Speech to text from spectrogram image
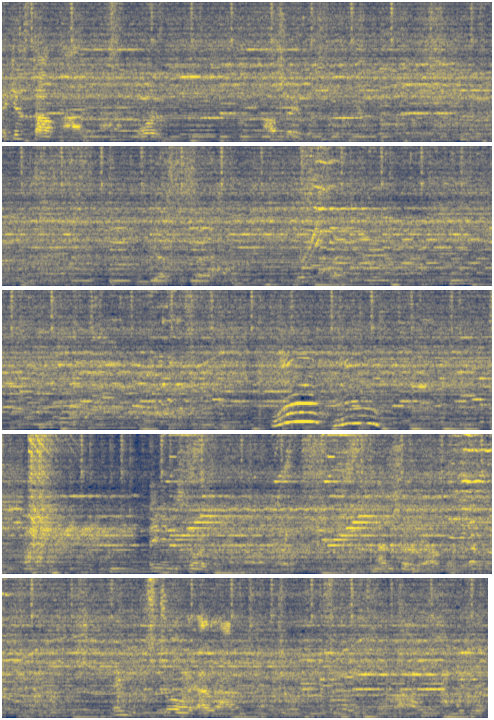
It can stop items. Or, I'll show you it's for. I destroy other coming towards you. So can it.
